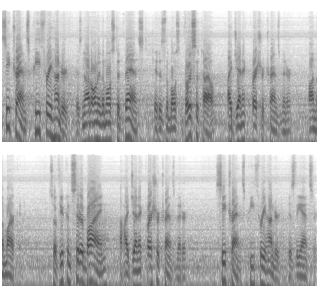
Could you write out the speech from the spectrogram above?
Sitrans P300 is not only the most advanced, it is the most versatile hygienic pressure transmitter on the market. So if you consider buying a hygienic pressure transmitter, Sitrans P300 is the answer.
